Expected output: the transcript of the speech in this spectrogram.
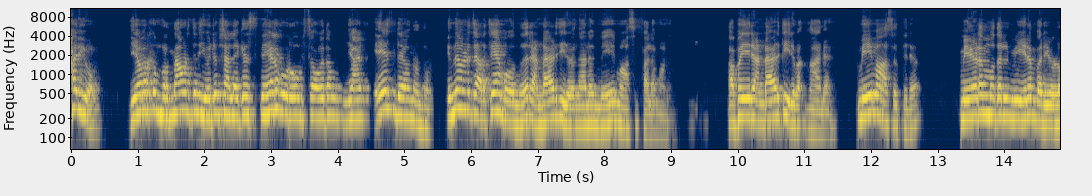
ഹരി ഓം. ഏവർക്കും വൃന്ദാവനത്തിന്റെ യൂട്യൂബ് ചാനലിലേക്ക് സ്നേഹപൂർവം സ്വാഗതം. ഞാൻ എസ് ദേവനന്ദൻ ഇന്ന് ഇവിടെ ചർച്ച ചെയ്യാൻ പോകുന്നത് രണ്ടായിരത്തി ഇരുപത്തിനാല് മെയ് മാസ ഫലമാണ്. അപ്പൊ ഈ രണ്ടായിരത്തി ഇരുപത്തിനാല് മെയ് മാസത്തിൽ മേടം മുതൽ മീനം വരെയുള്ള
